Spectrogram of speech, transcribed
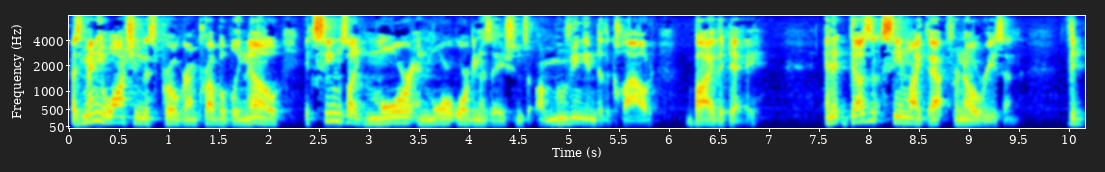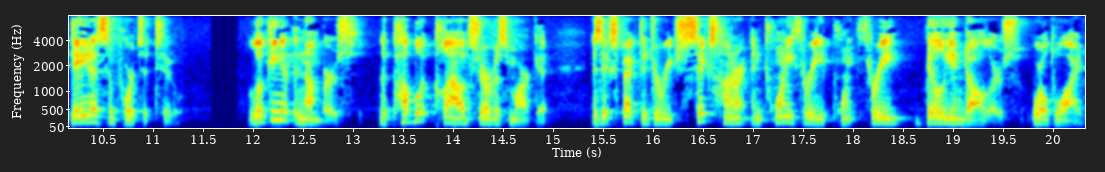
As many watching this program probably know, it seems like more and more organizations are moving into the cloud by the day. And it doesn't seem like that for no reason. The data supports it too. Looking at the numbers, the public cloud service market is expected to reach $623.3 billion worldwide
